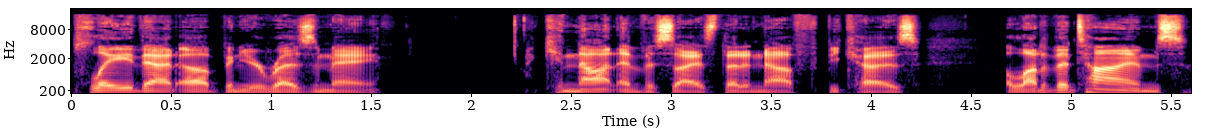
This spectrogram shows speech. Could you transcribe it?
play that up in your resume. I cannot emphasize that enough because a lot of the times,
